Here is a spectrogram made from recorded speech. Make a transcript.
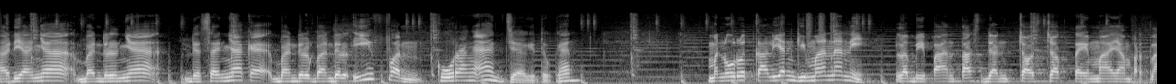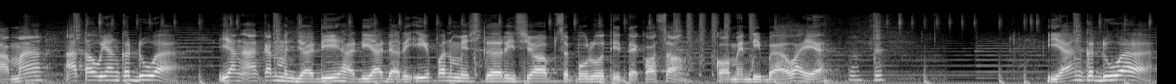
hadiahnya bandelnya desainnya kayak bandel-bandel event? Kurang aja gitu kan? Menurut kalian gimana nih? Lebih pantas dan cocok tema yang pertama atau yang kedua yang akan menjadi hadiah dari event Mystery Shop 10.0 komen di bawah ya. Oke. yang kedua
